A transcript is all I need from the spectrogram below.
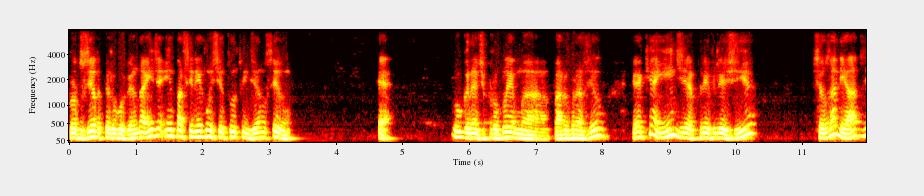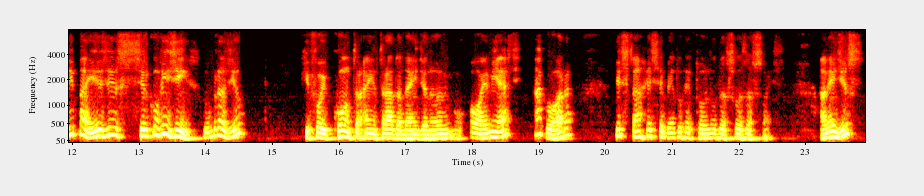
produzida pelo governo da Índia em parceria com o Instituto Indiano Serum. É, o grande problema para o Brasil é que a Índia privilegia seus aliados e países circunvizinhos. O Brasil, que foi contra a entrada da Índia no OMS, agora está recebendo o retorno das suas ações. Além disso,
